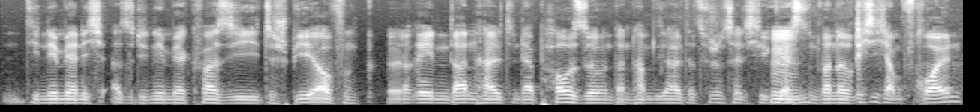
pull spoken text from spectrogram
die nehmen ja nicht, also die nehmen ja quasi das Spiel auf und äh, reden dann halt in der Pause und dann haben die halt dazwischenzeitlich gegessen Mhm. und waren da richtig am Freuen.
